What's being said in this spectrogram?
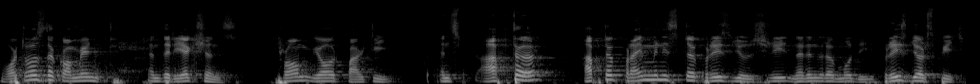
what was the comment and the reactions from your party. And after, after Prime Minister praised you, Shri Narendra Modi praised your speech,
